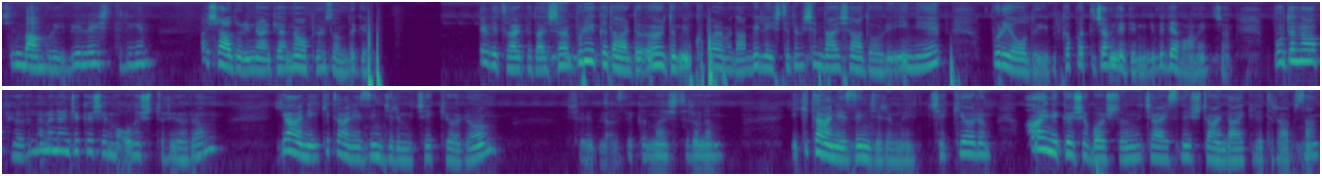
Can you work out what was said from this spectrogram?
Şimdi ben burayı birleştireyim. Aşağı doğru inerken ne yapıyoruz onu da görelim. Evet arkadaşlar buraya kadar da ördüm ip koparmadan birleştirdim. Şimdi aşağı doğru inip buraya olduğu gibi kapatacağım dediğim gibi devam edeceğim. Burada ne yapıyorum? Hemen önce köşemi oluşturuyorum. Yani iki tane zincirimi çekiyorum. Şöyle biraz yakınlaştıralım. İki tane zincirimi çekiyorum. Aynı köşe boşluğunun içerisine üç tane daha ikili trabzan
